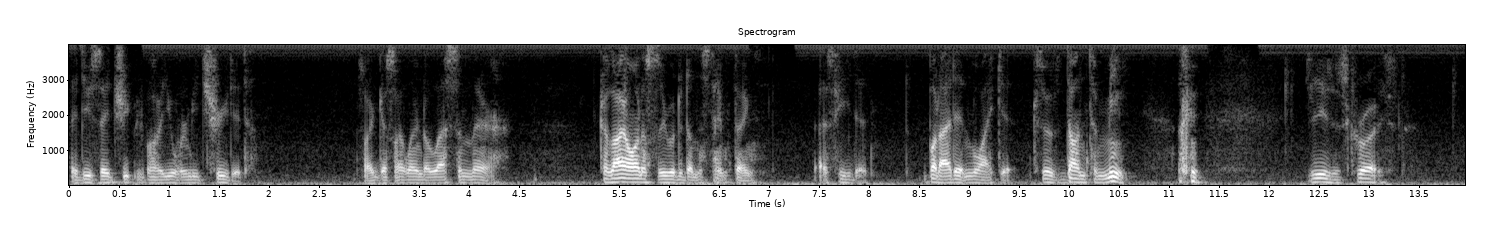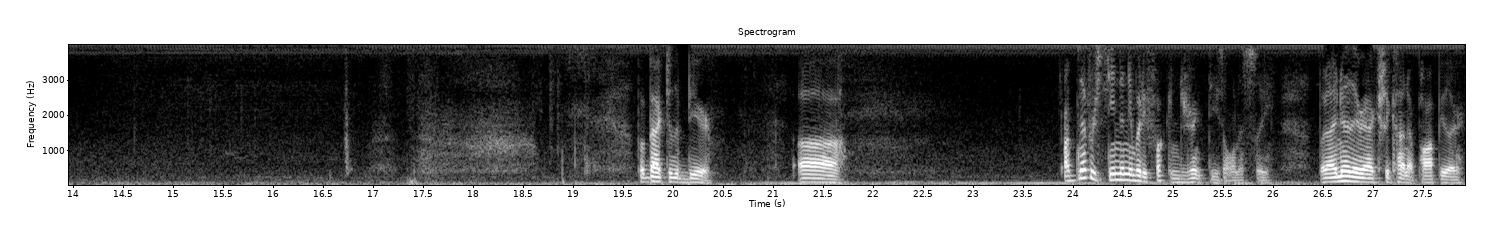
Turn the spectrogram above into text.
they do say treat people how you want to be treated. So I guess I learned a lesson there. Because I honestly would have done the same thing as he did. But I didn't like it because it was done to me. Jesus Christ. But back to the beer. Uh, I've never seen anybody fucking drink these, honestly. But I know they're actually kind of popular.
